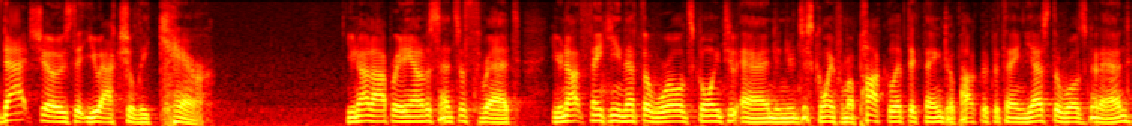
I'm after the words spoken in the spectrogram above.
That shows that you actually care. You're not operating out of a sense of threat. You're not thinking that the world's going to end and you're just going from apocalyptic thing to apocalyptic thing. Yes, the world's going to end.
